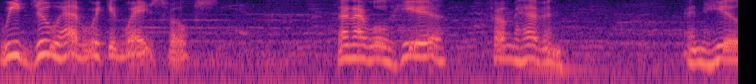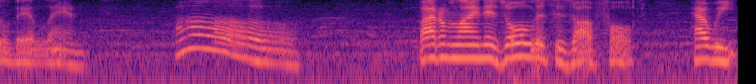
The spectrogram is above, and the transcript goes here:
We do have wicked ways, folks. Then I will hear from heaven and heal their land. Oh. Bottom line is all this is our fault. How we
